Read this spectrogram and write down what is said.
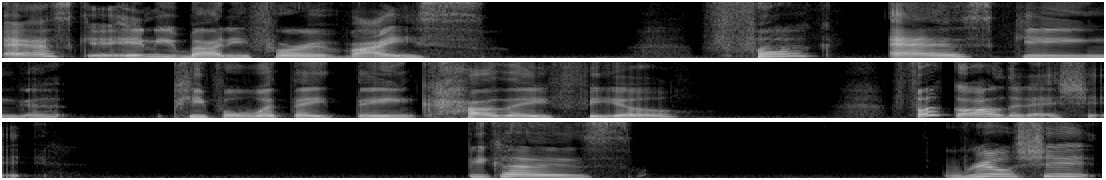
asking anybody for advice. Fuck asking people what they think, how they feel. Fuck all of that shit. Because real shit,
